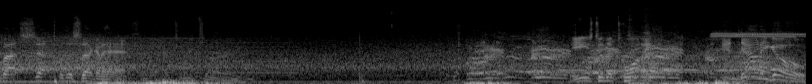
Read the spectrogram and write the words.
about set for the second half. He's to the 20, and down he goes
